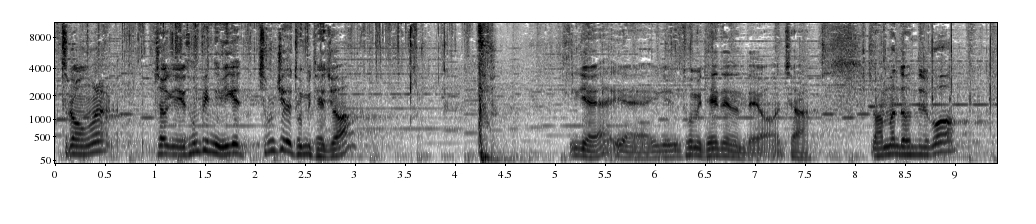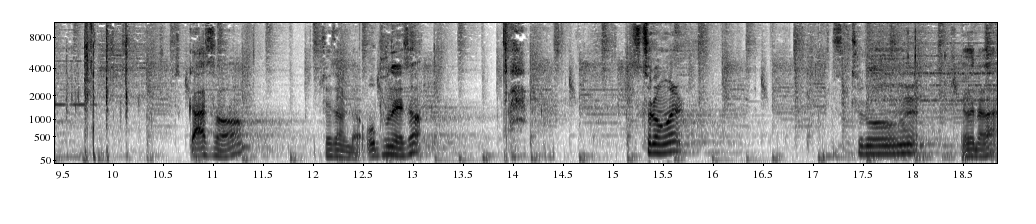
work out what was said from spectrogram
스트로를 저기 송PD님 이게 청취에 도움이 되죠? 이게 예 이게 도움이 돼야 되는데요. 자, 좀 한 번 더 흔들고 까서 죄송합니다. 오픈해서 스트롱을 스트롱을 여기다가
